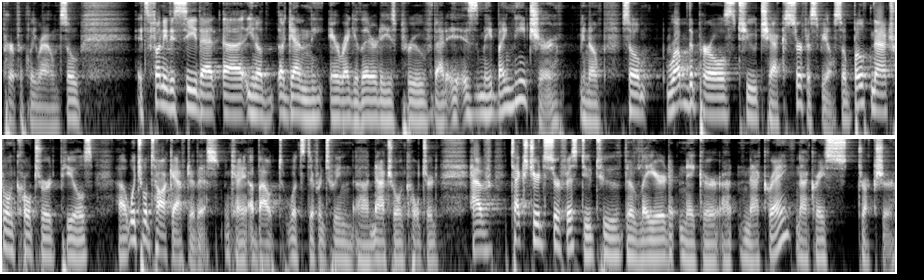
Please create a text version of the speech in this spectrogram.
perfectly round. So it's funny to see that, uh, you know, again, the irregularities prove that it is made by nature, you know. So rub the pearls to check surface feel. So both natural and cultured peels, uh, which we'll talk after this, okay, about what's different between uh, natural and cultured, have textured surface due to the layered nacre, uh, nacre, nacre structure.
